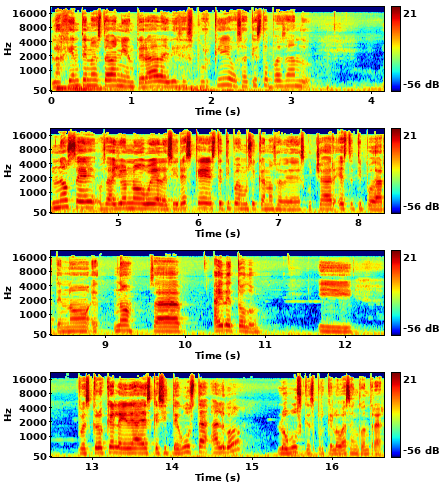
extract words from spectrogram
la gente no estaba ni enterada y dices, ¿por qué? O sea, ¿qué está pasando? No sé, o sea, yo no voy a decir, es que este tipo de música no se debería escuchar, este tipo de arte no, eh, no, o sea, hay de todo. Y pues creo que la idea es que si te gusta algo, lo busques porque lo vas a encontrar.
